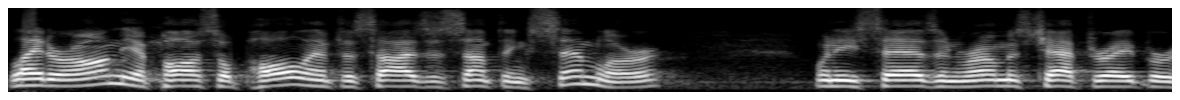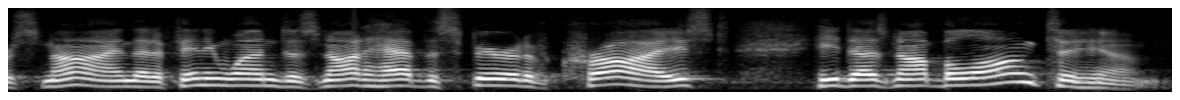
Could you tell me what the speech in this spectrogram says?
Later on, the Apostle Paul emphasizes something similar when he says in Romans chapter 8, verse 9, that if anyone does not have the Spirit of Christ, he does not belong to him.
